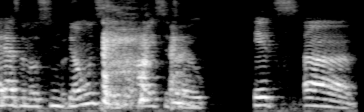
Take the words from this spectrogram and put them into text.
It has the most known stable isotope. It's uh,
